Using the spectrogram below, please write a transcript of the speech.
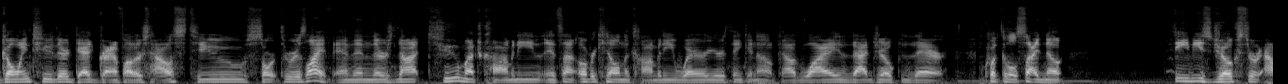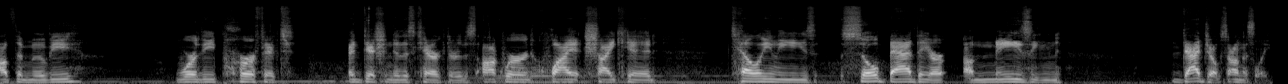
going to their dead grandfather's house to sort through his life. And then there's not too much comedy. It's not overkill in the comedy where you're thinking, oh God, why that joke there? Quick little side note Phoebe's jokes throughout the movie were the perfect addition to this character. This awkward, quiet, shy kid telling these so bad they are amazing dad jokes, honestly.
